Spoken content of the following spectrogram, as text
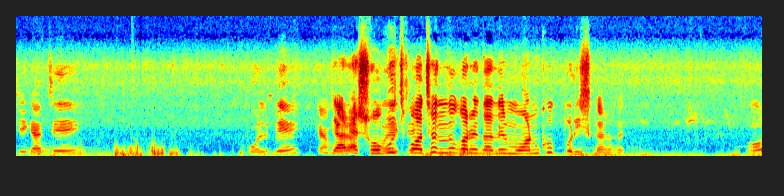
ঠিক আছে বলবে যারা সবুজ পছন্দ করে তাদের মন খুব পরিষ্কার হয়। ও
